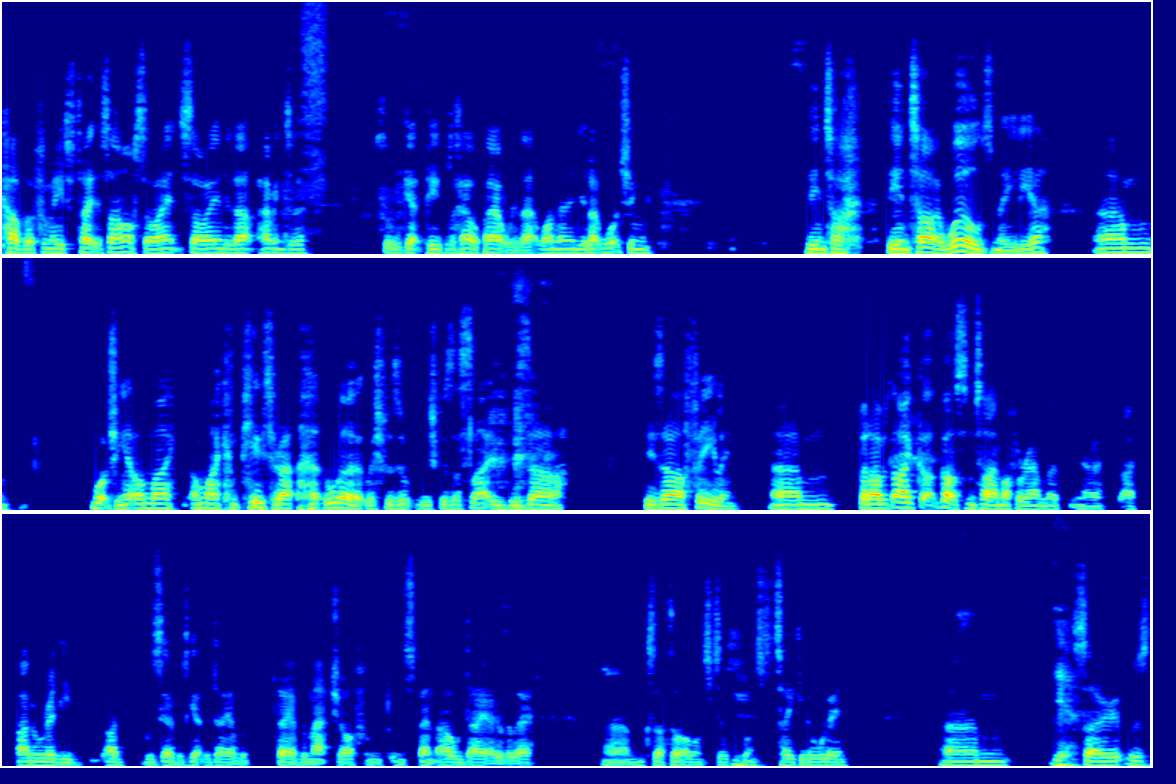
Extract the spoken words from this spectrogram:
cover for me to take the time off. So I so I ended up having to sort of get people to help out with that one, and ended up watching the entire the entire world's media. Um, watching it on my on my computer at, at work, which was which was a slightly bizarre bizarre feeling. Um, but I was I got, got some time off around the you know I, would already I was able to get the day of the day of the match off and, and spent the whole day over there because um, I thought I wanted to mm. wanted to take it all in. Um, yeah. So it was,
